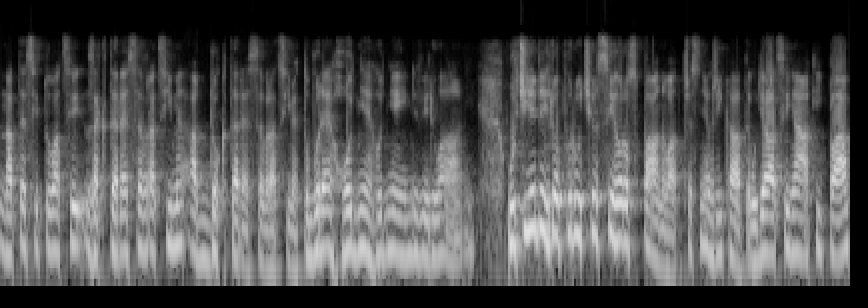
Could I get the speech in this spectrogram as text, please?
na té situaci, ze které se vracíme a do které se vracíme. To bude hodně, hodně individuální. Určitě bych doporučil si ho rozplánovat, přesně jak říkáte, udělat si nějaký plán,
